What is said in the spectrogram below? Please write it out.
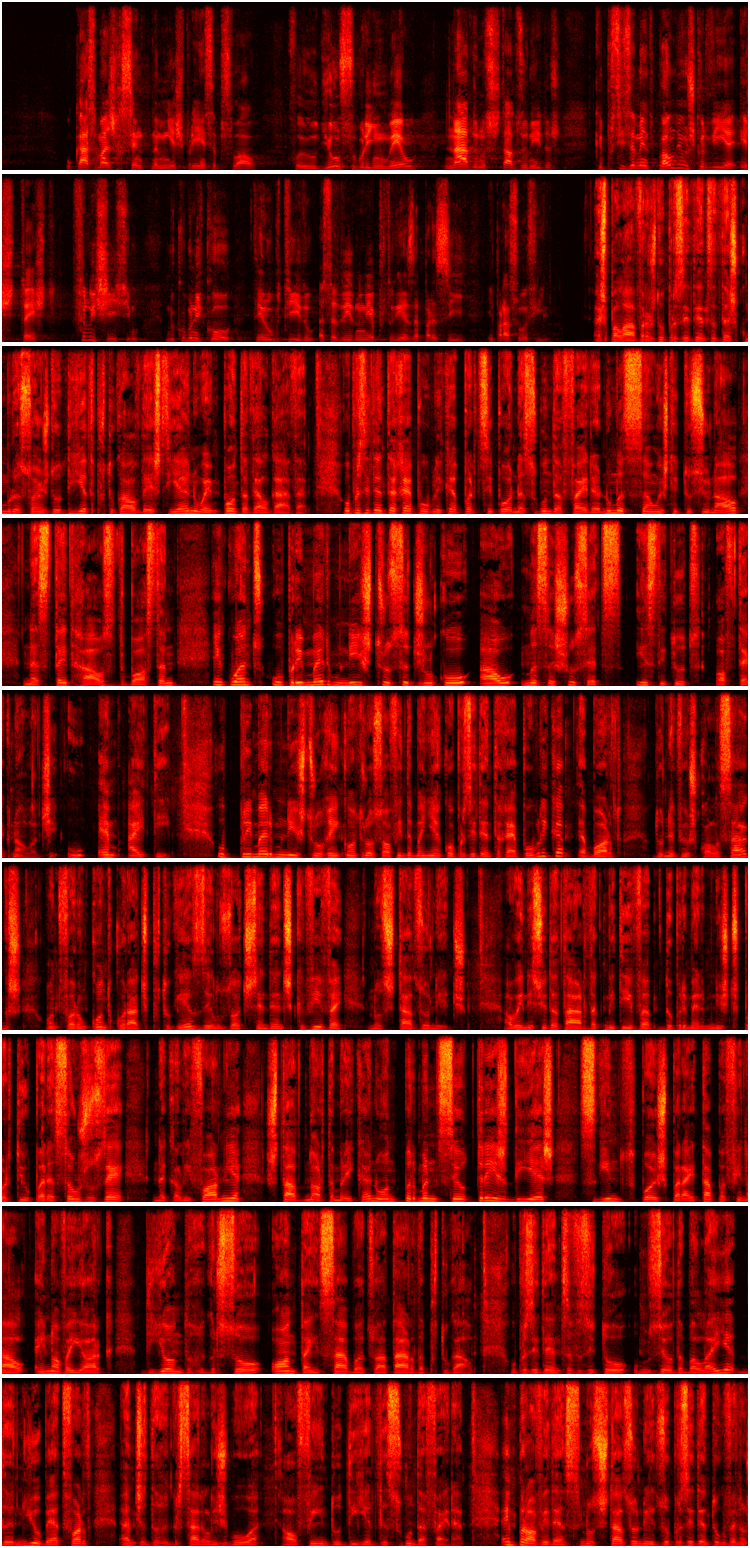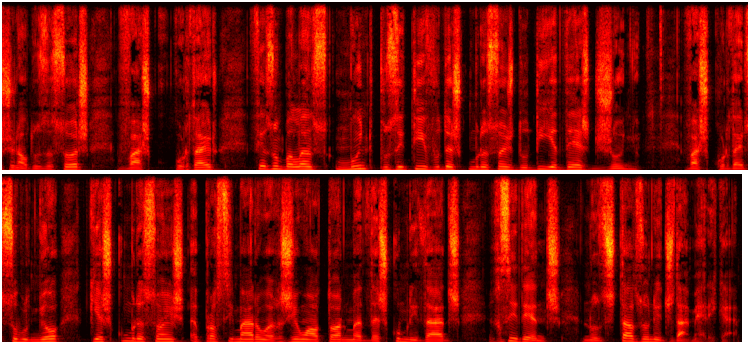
O caso mais recente na minha experiência pessoal foi o de um sobrinho meu, nado nos Estados Unidos, que precisamente quando eu escrevia este texto, felicíssimo, me comunicou ter obtido a cidadania portuguesa para si e para a sua filha. As palavras do presidente das comemorações do Dia de Portugal deste ano em Ponta Delgada. O presidente da República participou na segunda-feira numa sessão institucional na State House de Boston, enquanto o primeiro-ministro se deslocou ao Massachusetts Institute of Technology, o MIT. O primeiro-ministro reencontrou-se ao fim da manhã com o presidente da República a bordo do navio Escola Sagres, onde foram condecorados portugueses e lusodescendentes que vivem nos Estados Unidos. Ao início da tarde, a comitiva do primeiro-ministro partiu para São José, na Califórnia, estado norte-americano, onde permaneceu três dias, seguindo depois para a etapa final em Nova York, de onde regressou ontem, sábado à tarde, a Portugal. O presidente visitou o Museu da Baleia de New Bedford antes de regressar a Lisboa ao fim do dia de segunda-feira. Em Providence, nos Estados Unidos, o presidente do Governo Regional dos Açores, Vasco Cordeiro, fez um balanço muito positivo das comemorações do dia 10 de junho. Vasco Cordeiro sublinhou que as comemorações aproximaram a região autónoma das comunidades residentes nos Estados Unidos da América.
